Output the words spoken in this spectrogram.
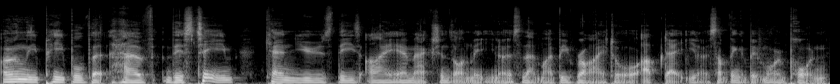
only people that have this team can use these IAM actions on me, you know, so that might be write or update, you know, something a bit more important.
